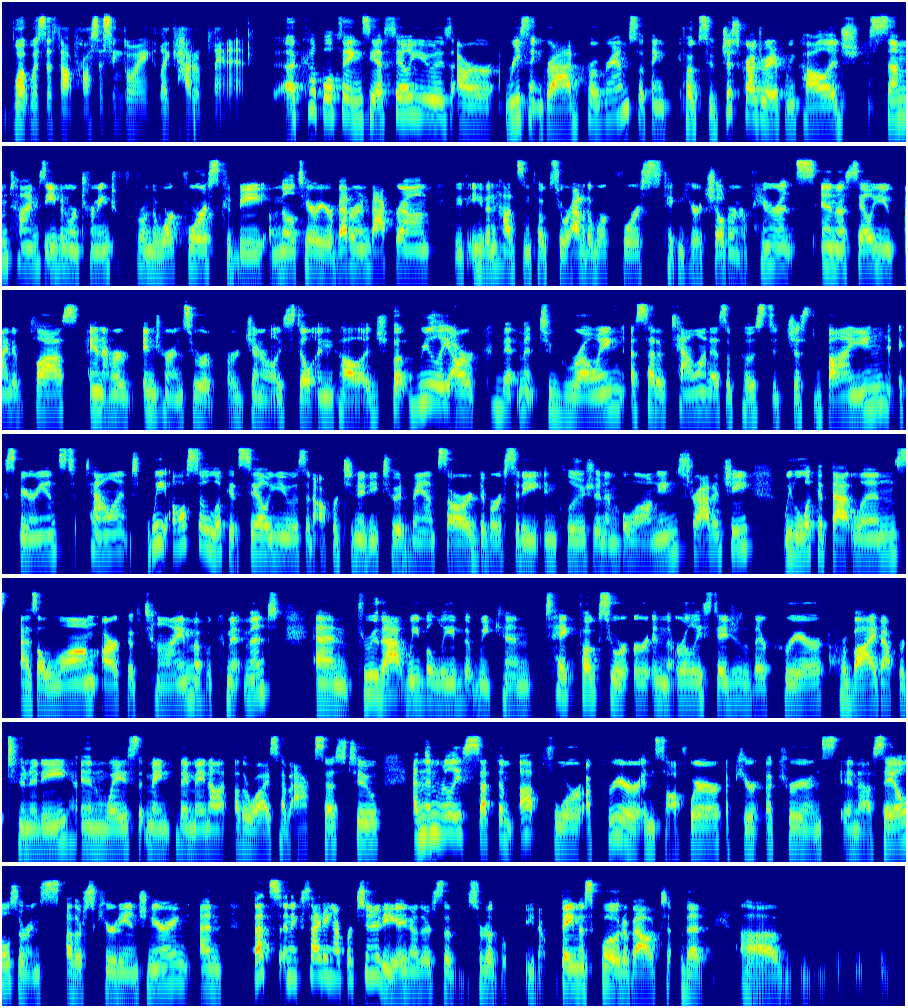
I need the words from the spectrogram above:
what was the thought process in going like how to plan it? A couple things. Yes, SailU is our recent grad program. So think folks who've just graduated from college, sometimes even returning to, from the workforce, could be a military or veteran background. We've even had some folks who are out of the workforce taking care of children or parents in a SailU kind of class, and our interns who are, are generally still in college. But really, our commitment to growing a set of talent as opposed to just buying experienced talent. We also look at SailU as an opportunity to advance our diversity, inclusion, and belonging strategy. We look at that lens as a long arc of time of a commitment. And through that, we believe that we can take folks who are in the early stages of their career, provide opportunity in ways that may they may not otherwise have access to, and then really set them up for a career in software, a, a career in, in uh, sales or in other security engineering. And that's an exciting opportunity. You know, there's a sort of, you know, famous quote about that uh,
